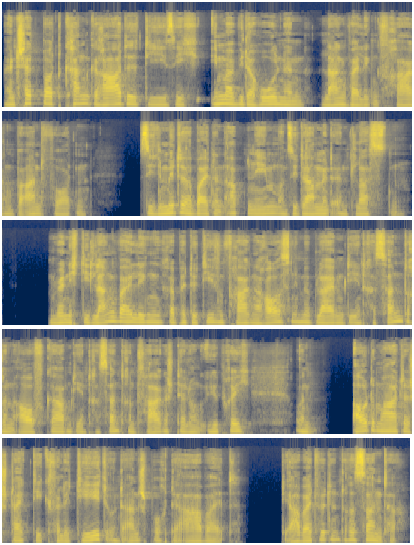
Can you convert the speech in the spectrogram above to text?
Ein Chatbot kann gerade die sich immer wiederholenden langweiligen Fragen beantworten sie den Mitarbeitern abnehmen und sie damit entlasten. Und wenn ich die langweiligen, repetitiven Fragen rausnehme, bleiben die interessanteren Aufgaben, die interessanteren Fragestellungen übrig und automatisch steigt die Qualität und Anspruch der Arbeit. Die Arbeit wird interessanter.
